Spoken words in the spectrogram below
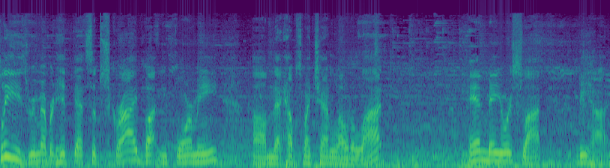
please remember to hit that subscribe button for me. Um, that helps my channel out a lot. And may your slot be hot.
